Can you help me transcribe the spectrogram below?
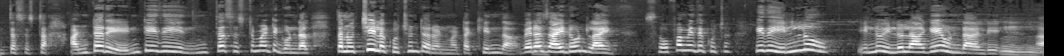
ఇంత సిస్టమ్ అంటారు ఏంటి ఇది ఇంత సిస్టమేటిక్ ఉండాలి. తను వచ్చి ఇలా కూర్చుంటారు అనమాట కింద వెరస్ ఐ డోంట్ లైక్ సోఫా మీద కూర్చో ఇది ఇల్లు ఇల్లు ఇల్లులాగే ఉండాలి. ఆ,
